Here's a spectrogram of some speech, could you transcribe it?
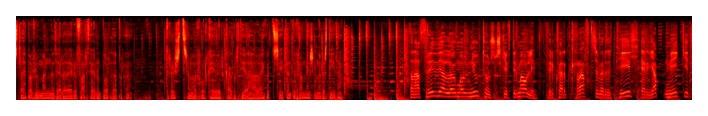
sleppa flugmannu þegar það eru farþegar um borð, það er bara tröst sem að fólk hefur kakvart í að hafa einhvern sitandi frammi sem er að stýra. Þannig að þriðja lögmál Newtons skiptir máli. Fyrir hvern kraft sem verður til er jafn mikill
